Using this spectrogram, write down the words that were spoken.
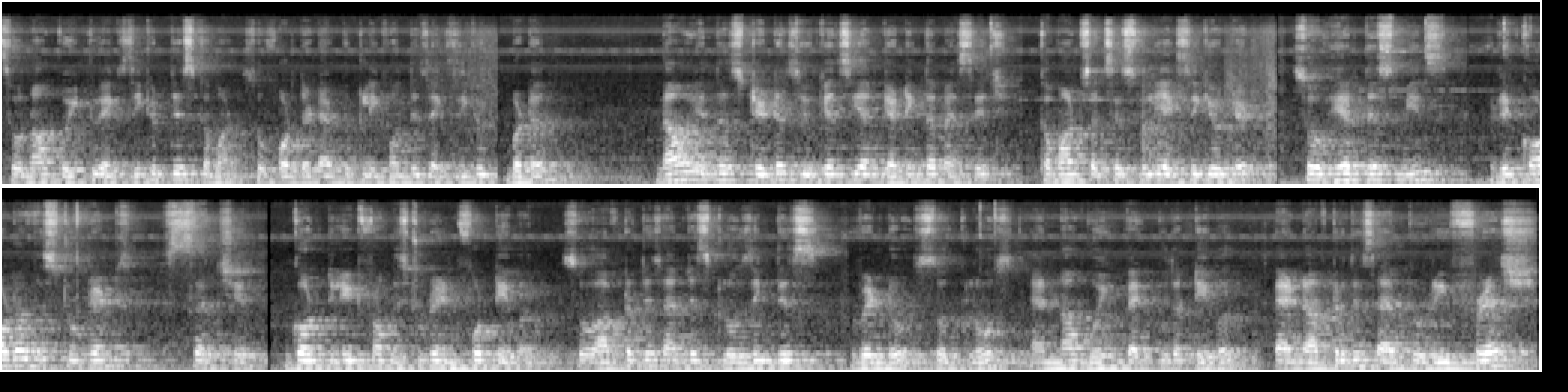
So now going to execute this command. So for that I have to click on this execute button now in the status you can see I'm getting the message command successfully executed. So here this means record of the student Sachin got delete from student info table. So after this I'm just closing this window. So close and now going back to the table and after this I have to refresh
